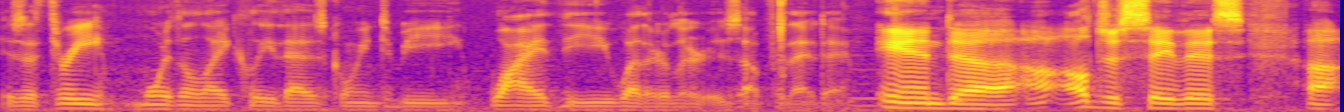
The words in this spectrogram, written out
is a three, more than likely that is going to be why the weather alert is up for that day. And uh, I'll just say this: uh,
